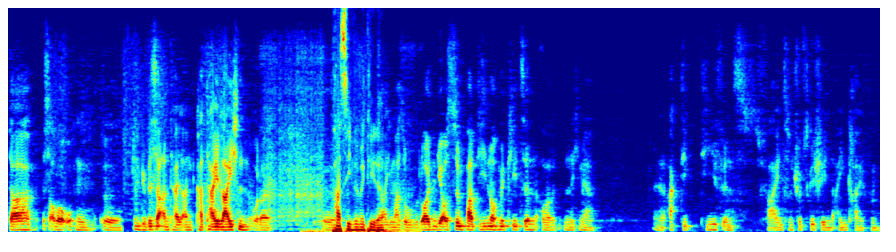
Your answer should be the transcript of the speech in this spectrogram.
Da ist aber auch ein, äh, ein gewisser Anteil an Karteileichen oder äh, passive Mitglieder. Sag ich mal so, Leuten, die aus Sympathie noch Mitglied sind, aber nicht mehr äh, aktiv ins Vereins- und Schiffsgeschehen eingreifen.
